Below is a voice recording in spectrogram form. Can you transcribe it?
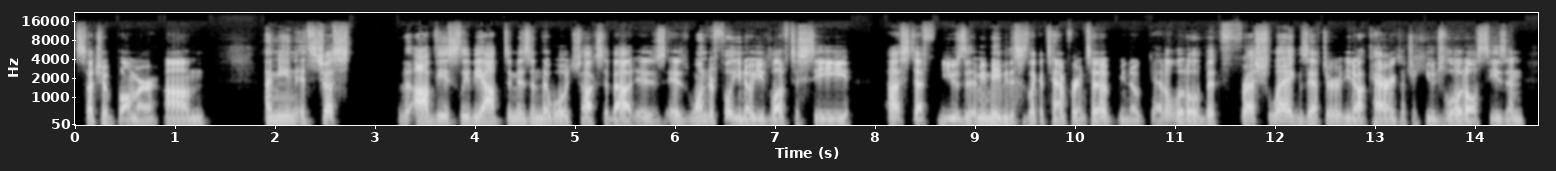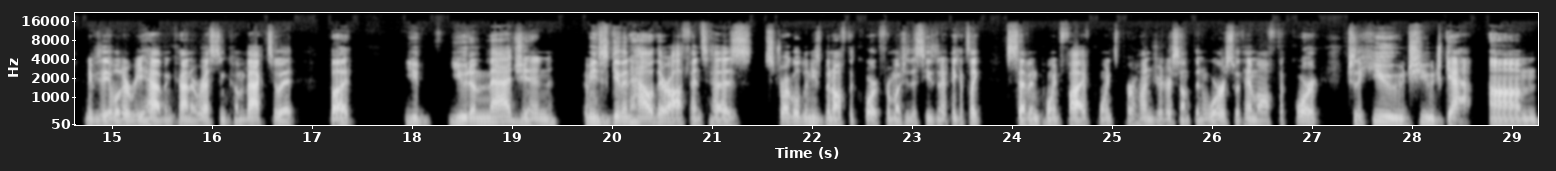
such a bummer. Um, I mean it's just obviously the optimism that Woj talks about is is wonderful. You know, you'd love to see uh, Steph use it. I mean, maybe this is like a time for him to, you know, get a little bit fresh legs after, you know, carrying such a huge load all season. And if he's able to rehab and kind of rest and come back to it. But you'd, you'd imagine, I mean, just given how their offense has struggled when he's been off the court for much of the season, I think it's like 7.5 points per hundred or something worse with him off the court, which is a huge, huge gap. Um,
